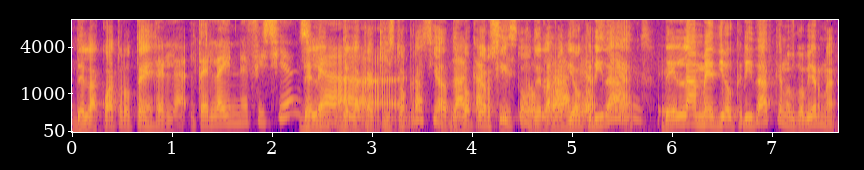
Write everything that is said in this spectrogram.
de la 4T. De la, de la ineficiencia. De la, de la caquistocracia, de La lo peorcito, de la mediocridad, sí, sí. de la mediocridad que nos gobierna.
